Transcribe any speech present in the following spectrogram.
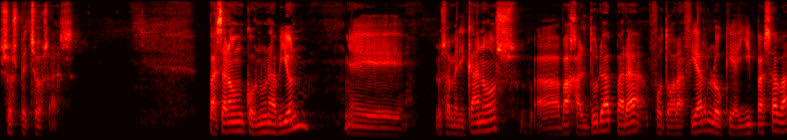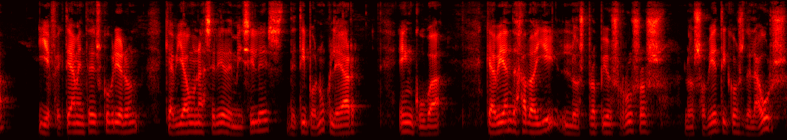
sospechosas. Pasaron con un avión eh, los americanos a baja altura para fotografiar lo que allí pasaba y efectivamente descubrieron que había una serie de misiles de tipo nuclear en Cuba que habían dejado allí los propios rusos, los soviéticos de la URSS.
